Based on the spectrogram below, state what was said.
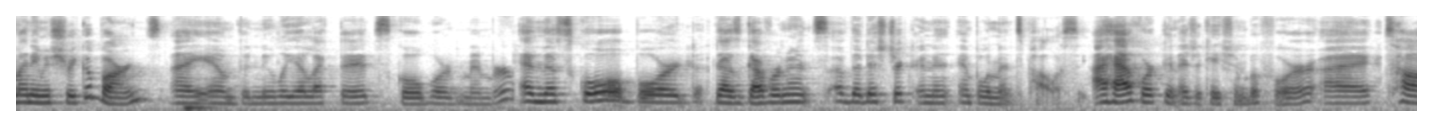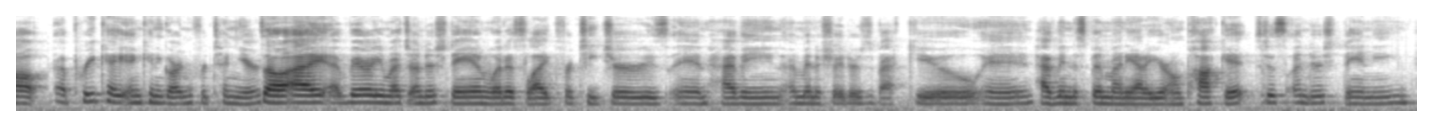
My name is Shrika Barnes. I am the newly elected school board member, and the school board does governance of the district and implements policy. I have worked in education before. I taught a pre-K and kindergarten for 10 years, so I very much understand what it's like for teachers and having administrators back you and having to spend money out of your own pocket. Just understanding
